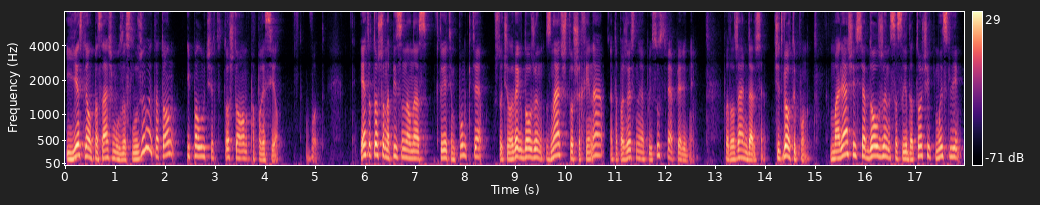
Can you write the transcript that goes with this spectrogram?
И если он по-настоящему заслужил это, то он и получит то, что он попросил. Вот. И это то, что написано у нас в третьем пункте, что человек должен знать, что шахина – это божественное присутствие перед ним. Продолжаем дальше. Четвертый пункт. Молящийся должен сосредоточить мысли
